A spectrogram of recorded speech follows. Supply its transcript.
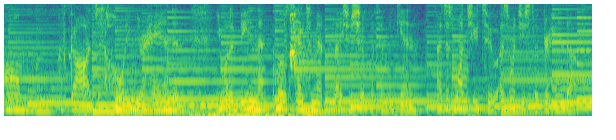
palm of God just holding your hand and you want to be in that close intimate relationship with him again. I just want you to I just want you to slip your hand up.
